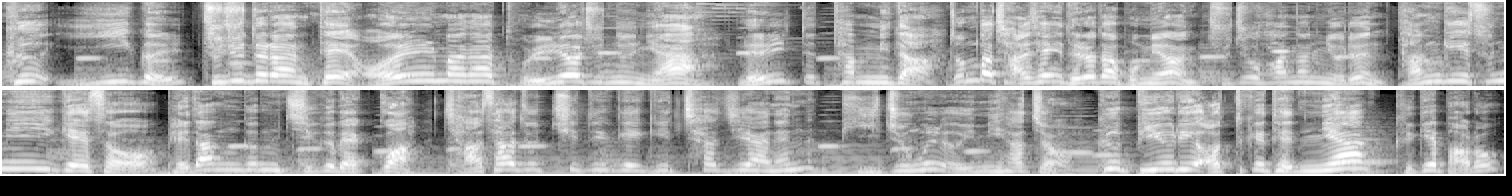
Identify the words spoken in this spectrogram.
그 이익을 주주들한테 얼마나 돌려주느냐를 뜻합니다. 좀 더 자세히 들여다보면 주주 환원율은 단기 순이익에서 배당금 지급액과 자사주 취득액이 차지하는 비중을 의미하죠. 그 비율이 어떻게 됐냐? 그게 바로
